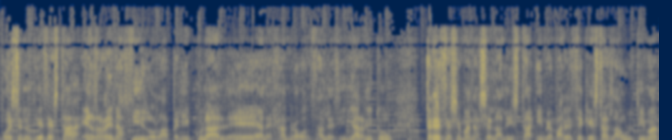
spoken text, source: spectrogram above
Pues en el 10 está El Renacido, la película de Alejandro González Iñárritu, 13 semanas en la lista y me parece que esta es la última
